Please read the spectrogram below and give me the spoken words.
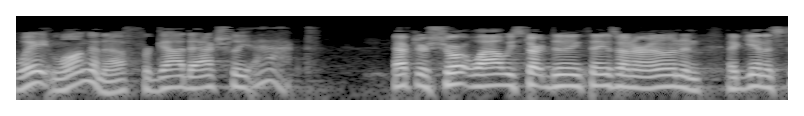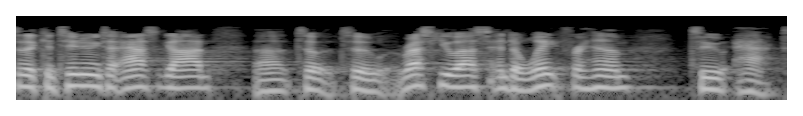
wait long enough for God to actually act. After a short while, we start doing things on our own, and again, instead of continuing to ask God uh, to, to rescue us and to wait for Him to act.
